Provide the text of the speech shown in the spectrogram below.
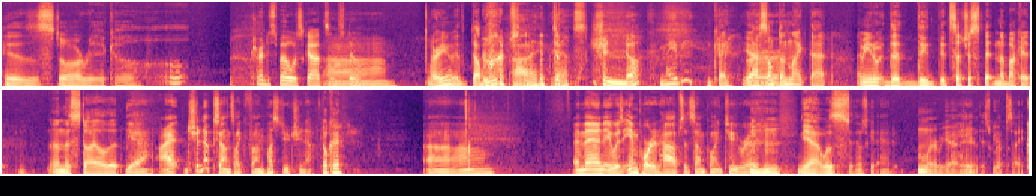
historical. Trying to spell Wisconsin still. Are you? It's W I S. Chinook, maybe. Okay. Yeah, Or- something like that. I mean, the the it's such a spit in the bucket in this style that. Yeah, I Chinook sounds like fun. Let's do Chinook. Okay. Um, and then it was imported hops at some point too, right? hmm Yeah, it was. Did those get added? Where are we I at? here? hate this website.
